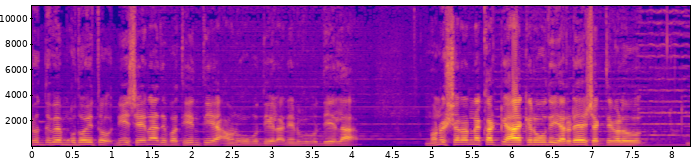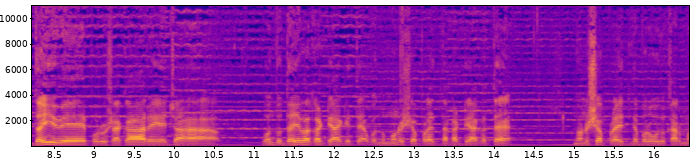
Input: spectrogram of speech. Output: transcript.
ಯುದ್ಧವೇ ಮುಗಿದೋಯ್ತು ನೀ ಸೇನಾಧಿಪತಿ ಅಂತೀಯ, ಅವನಿಗೂ ಬುದ್ಧಿ ಇಲ್ಲ, ನಿನಗೂ ಬುದ್ಧಿ ಇಲ್ಲ. ಮನುಷ್ಯರನ್ನು ಕಟ್ಟಿ ಹಾಕಿರುವುದು ಎರಡೇ ಶಕ್ತಿಗಳು. ದೈವೇ ಪುರುಷಕಾರೇ ಒಂದು ದೈವ ಕಟ್ಟಿ ಹಾಕುತ್ತೆ, ಒಂದು ಮನುಷ್ಯ ಪ್ರಯತ್ನ ಕಟ್ಟಿ ಹಾಕುತ್ತೆ. ಮನುಷ್ಯ ಪ್ರಯತ್ನ ಬರುವುದು ಕರ್ಮ.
